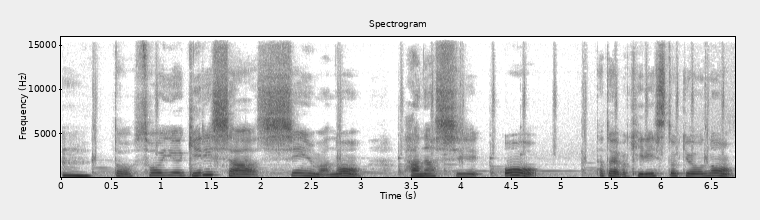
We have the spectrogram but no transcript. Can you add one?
うん。とそういうギリシャ神話の話を例えばキリスト教の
